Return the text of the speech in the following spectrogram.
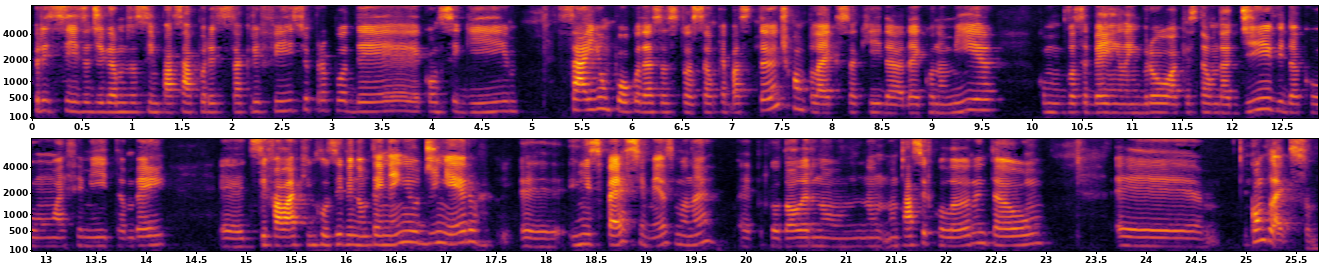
precisa, digamos assim, passar por esse sacrifício para poder conseguir sair um pouco dessa situação que é bastante complexa aqui da, da economia, como você bem lembrou, a questão da dívida com o FMI também, é, de se falar que, inclusive, não tem nem o dinheiro é, em espécie mesmo, né? É, porque o dólar não está circulando, então é complexo.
